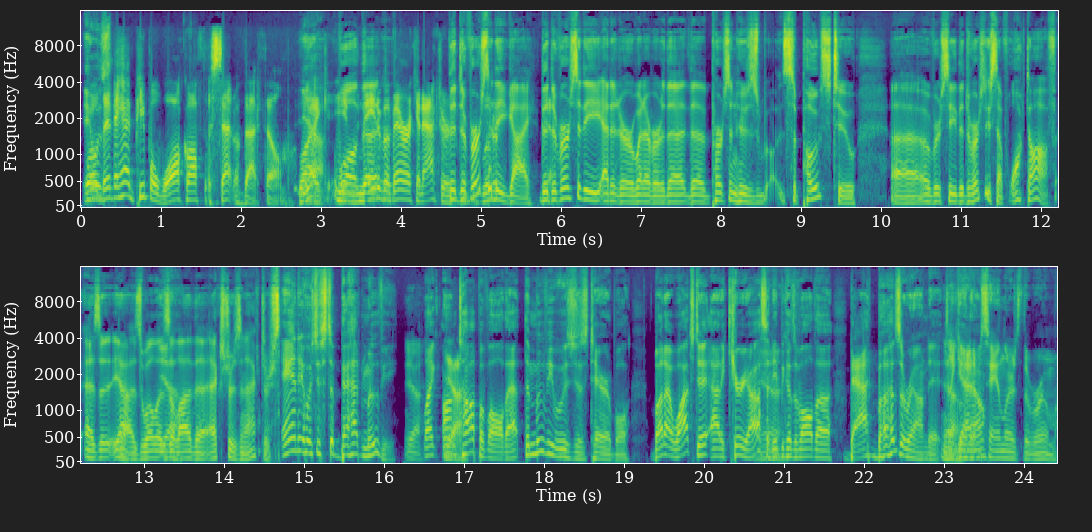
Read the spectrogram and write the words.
It well, was- they, they had people walk off the set of that film. Like Well, the- Native American actors. the diversity guy, the diversity editor or whatever, the the person who's supposed to uh, oversee the diversity stuff walked off as a yeah, as well as Yeah. a lot of the extras and actors. and it was just a bad movie. Yeah. like on Yeah. top of all that, the movie was just terrible. But I watched it out of curiosity Yeah. because of all the bad buzz around it. Like you Adam know? Sandler's The Room.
